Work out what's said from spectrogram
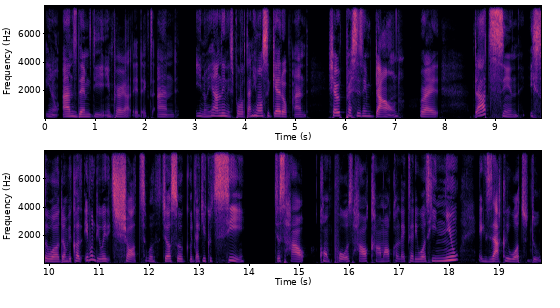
you know, hands them the imperial edict and you know, Yan Lin is provoked and he wants to get up and Wei presses him down, right? That scene is so well done because even the way it's shot was just so good. Like you could see just how composed, how calm, how collected he was. He knew exactly what to do.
